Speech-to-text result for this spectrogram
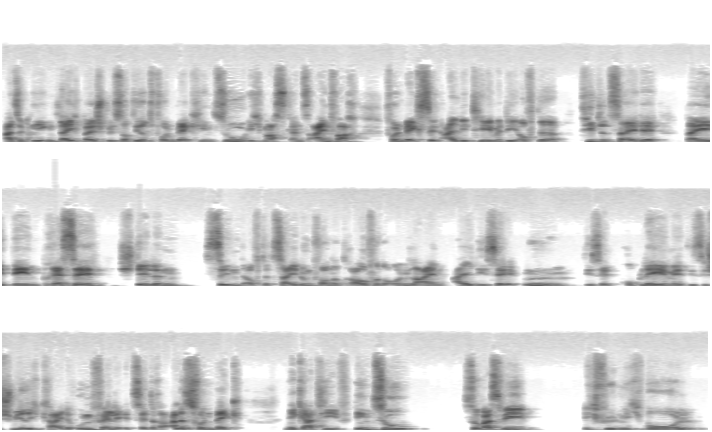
also gegen Gleichbeispiel sortiert von weg hinzu. Ich mache es ganz einfach. Von weg sind all die Themen, die auf der Titelseite bei den Pressestellen sind, auf der Zeitung vorne drauf oder online. All diese, mh, hm, diese Probleme, diese Schwierigkeiten, Unfälle etc. Alles von weg negativ. Hinzu sowas wie, ich fühle mich wohl,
